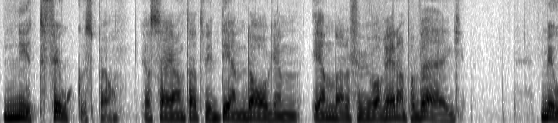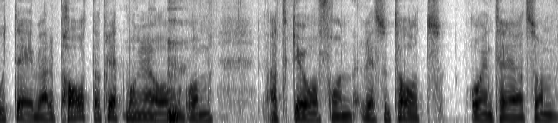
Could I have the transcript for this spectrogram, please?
nytt fokus på. Jag säger inte att vi den dagen ändrade, för vi var redan på väg mot det. Vi hade pratat rätt många år om att gå från resultatorienterat som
